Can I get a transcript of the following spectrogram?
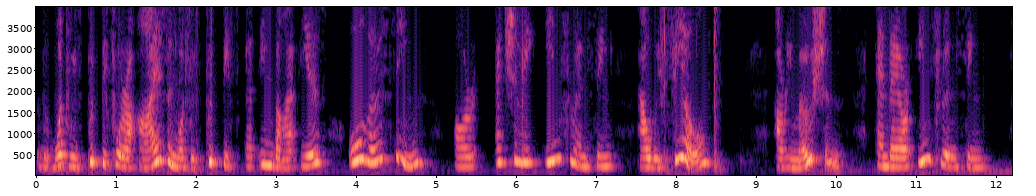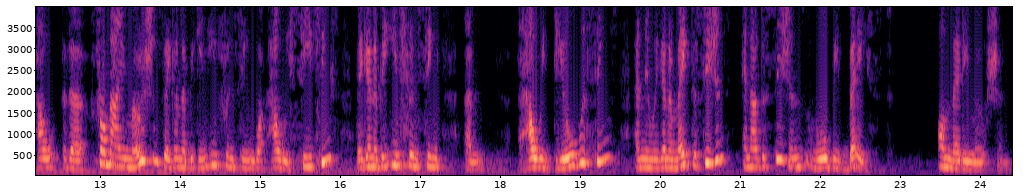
what we've put before our eyes and what we've put uh, in by our ears, all those things are actually influencing how we feel, our emotions, and they are influencing how the from our emotions they're going to begin influencing what how we see things. They're going to be influencing um, how we deal with things, and then we're going to make decisions, and our decisions will be based on that emotion.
